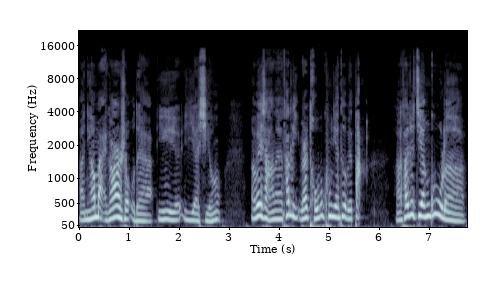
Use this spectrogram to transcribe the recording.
啊！你要买个二手的也也行，啊，为啥呢？它里边头部空间特别大，啊，它就兼顾了。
